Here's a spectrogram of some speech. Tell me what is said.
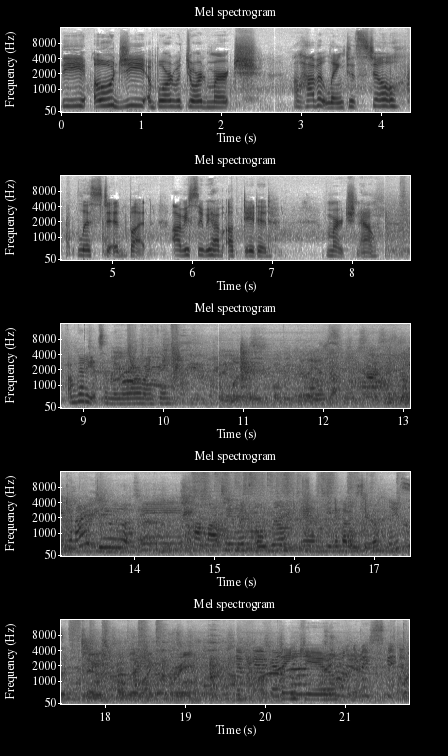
The OG Aboard with Jord merch. I'll have it linked. It's still listed, but obviously we have updated merch now. I'm gonna get something warm, I think. Can I do a hot latte with oat milk and peanut butter syrup, please? It's probably like three. Thank you.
